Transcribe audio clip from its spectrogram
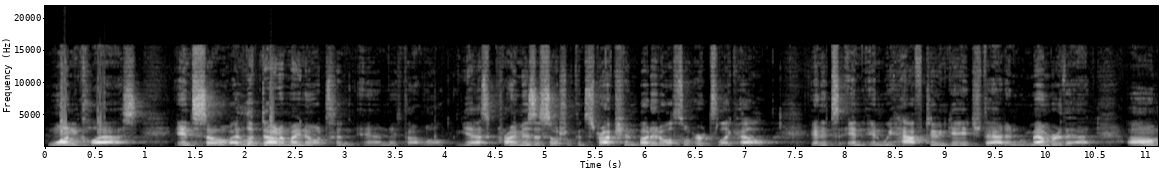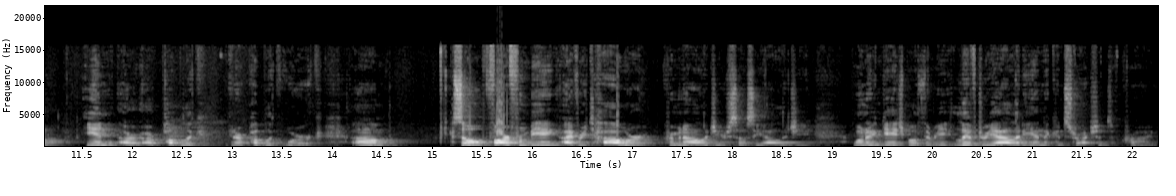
one class. And so I looked down at my notes and, and I thought, well, yes, crime is a social construction, but it also hurts like hell. And, it's, and, and we have to engage that and remember that um, in our, our, public, in our public work. Um, so far from being ivory tower criminology or sociology, I want to engage both the re lived reality and the constructions of crime.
